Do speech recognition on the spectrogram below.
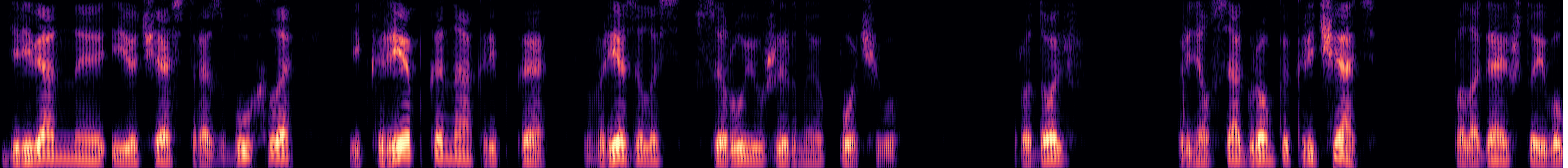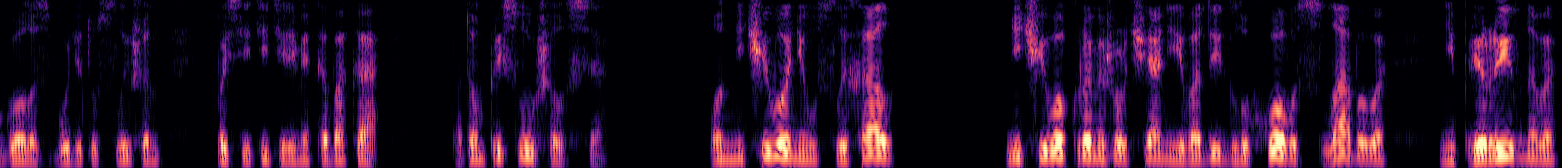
деревянная ее часть разбухла и крепко-накрепко врезалась в сырую жирную почву. Рудольф принялся громко кричать, полагая, что его голос будет услышан посетителями кабака. Потом прислушался. Он ничего не услыхал, ничего, кроме журчания воды, глухого, слабого, непрерывного.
